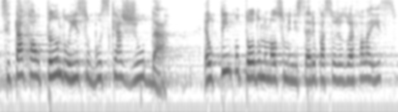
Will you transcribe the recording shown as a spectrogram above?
Se está faltando isso, busque ajuda. É o tempo todo no nosso ministério, o pastor Josué fala isso.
